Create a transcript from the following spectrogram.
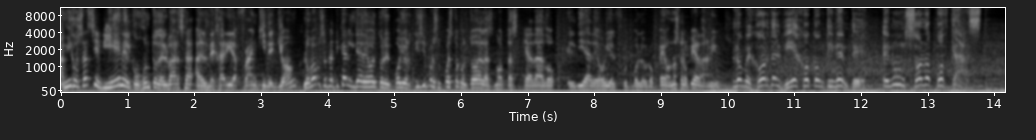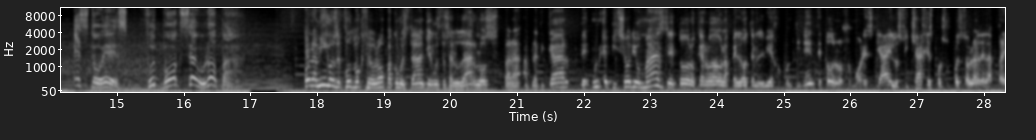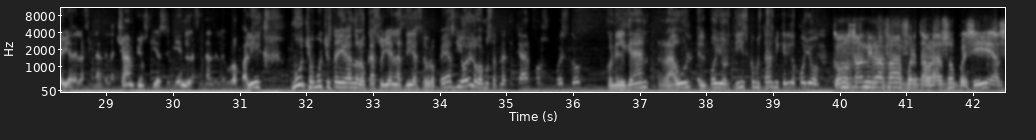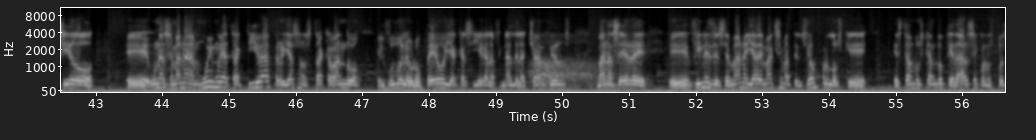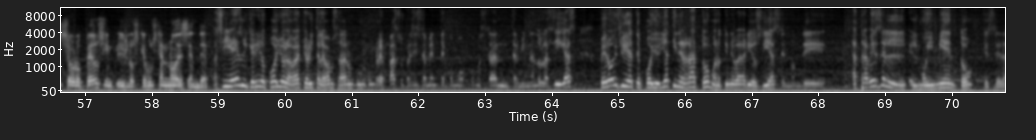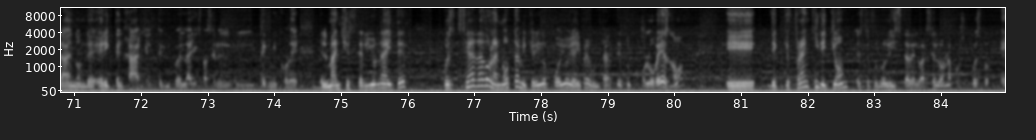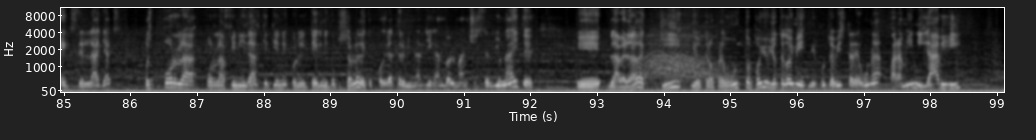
Amigos, ¿hace bien el conjunto del Barça al dejar ir a Frankie de Jong? Lo vamos a platicar el día de hoy con el Pollo Ortiz y por supuesto con todas las notas que ha dado el día de hoy el fútbol europeo. No se lo pierdan, amigos. Lo mejor del viejo continente en un solo podcast. Esto es Footbox Europa Hola amigos de Footbox Europa, ¿cómo están? Qué gusto saludarlos para platicar de un episodio más de todo lo que ha rodado la pelota en el viejo continente, todos los rumores que hay, los fichajes, por supuesto hablar de la previa de la final de la Champions, que ya se viene, la final de la Europa League. Mucho, mucho está llegando al ocaso ya en las ligas europeas y hoy lo vamos a platicar, por supuesto, con el gran Raúl El Pollo Ortiz. ¿Cómo estás, mi querido Pollo? ¿Cómo estás, mi Rafa? Fuerte abrazo. Pues sí, ha sido eh, una semana muy, muy atractiva, pero ya se nos está acabando el fútbol europeo, ya casi llega la final de la Champions. Van a ser eh, eh, fines de semana ya de máxima atención por los que están buscando quedarse con los puestos europeos y, los que buscan no descender. Así es, mi querido Pollo, la verdad que ahorita le vamos a dar un, repaso precisamente cómo, cómo están terminando las ligas, pero hoy fíjate, Pollo, ya tiene rato, bueno, tiene varios días en donde a través del movimiento que se da en donde Eric Ten Hag, el técnico del Ajax, va a ser el, técnico del el Manchester United, pues se ha dado la nota, mi querido Pollo, y ahí preguntarte tú cómo lo ves, ¿no? Eh, de que Frankie de Jong, este futbolista del Barcelona, por supuesto, ex del Ajax, pues por la, por la afinidad que tiene con el técnico, pues se habla de que podría terminar llegando al Manchester United. Eh, la verdad aquí, yo te lo pregunto, Pollo, yo te doy mi, punto de vista de una. Para mí ni Gaby,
